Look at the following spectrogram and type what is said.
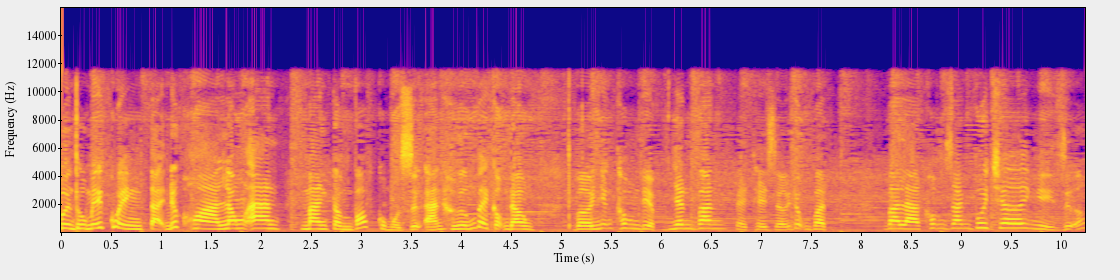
Vườn thú Mỹ Quỳnh tại Đức Hòa, Long An mang tầm vóc của một dự án hướng về cộng đồng với những thông điệp nhân văn về thế giới động vật và là không gian vui chơi, nghỉ dưỡng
